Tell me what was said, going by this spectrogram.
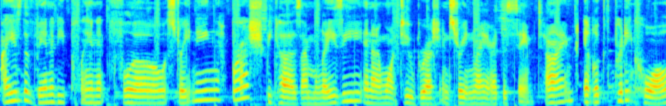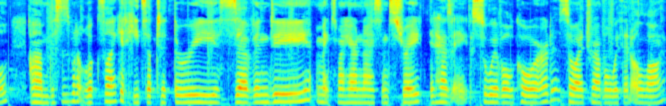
I use the Vanity Planet Flow straightening brush because I'm lazy and I want to brush and straighten my hair at the same time. It looks pretty cool. Um, this is what it looks like. It heats up to 370. It makes my hair nice and straight. It has a swivel cord, so I travel with it a lot.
